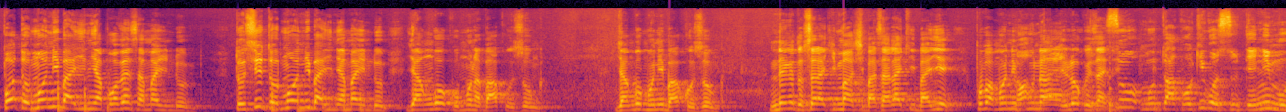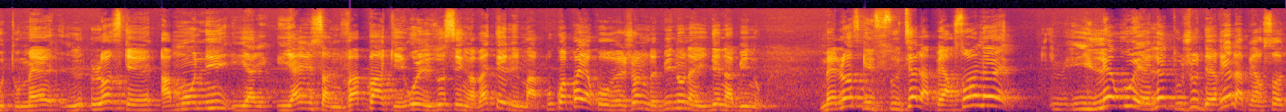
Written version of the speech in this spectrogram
mpo tomoni bayini ya province ya Maïndoumbe tosi tomoni bayini ya Maïndoumbe yango okomona bakozonga yango omoni bakozonga ndenge tosalaki marche bazalaki baye mpo bamoni kuna eloko eza te moto akoki kosoutenir motu mais lorsque amoni ya un ça ne va pas ke oyo ezosenga batelema pourquoi pas ya korejoindre bino na idée na bino mais lorsqu'il soutient la personne il est où elle est toujours derrière la personne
